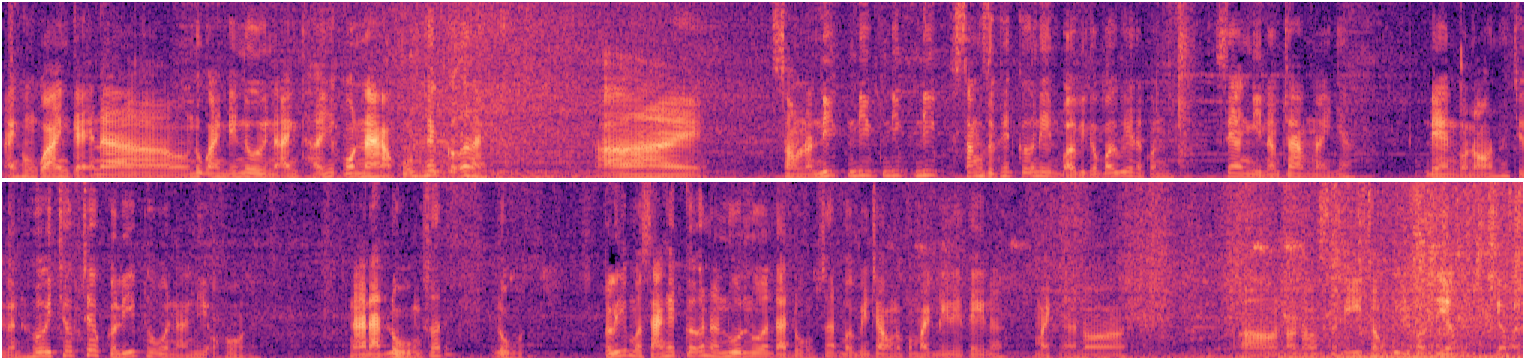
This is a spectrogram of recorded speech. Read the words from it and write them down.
Anh hôm qua anh kể là lúc anh đến nơi là anh thấy con nào cũng hết cỡ này đấy xong là níp níp níp níp xăng rực hết cỡ lên. Bởi vì các bác biết là con xe 1500 này nhá đèn của nó nó chỉ cần hơi chớp chớp clip thôi là liệu hồn này là đạt đủ công suất đủ. Clip mà sáng hết cỡ là luôn luôn đạt đủ công suất bởi bên trong nó có mạch DDT nữa. Mạch là nó uh, nó nó xử lý chống bị vỡ tiếng kiểu ấy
